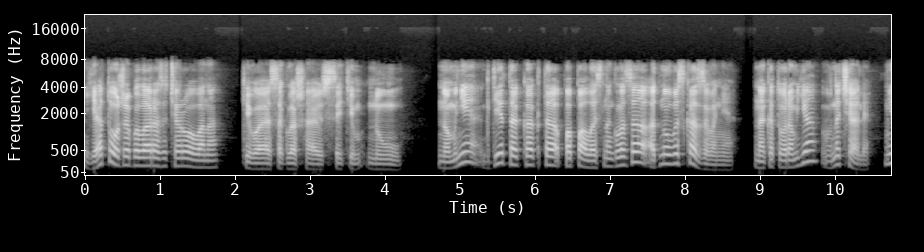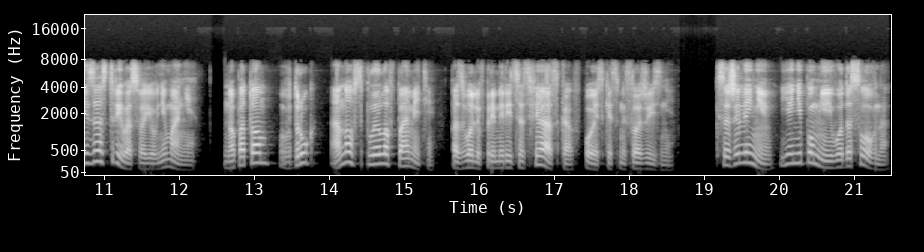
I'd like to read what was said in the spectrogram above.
Я тоже была разочарована. Кивая, соглашаюсь с этим «ну». Но мне где-то как-то попалось на глаза одно высказывание, на котором я, вначале, не заострила свое внимание. Но потом, вдруг, оно всплыло в памяти, позволив примириться с фиаско в поиске смысла жизни. К сожалению, я не помню его дословно,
